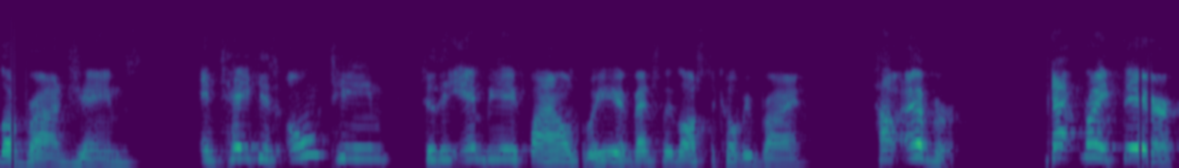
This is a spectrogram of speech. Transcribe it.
LeBron James and take his own team to the NBA Finals, where he eventually lost to Kobe Bryant. However, that right there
